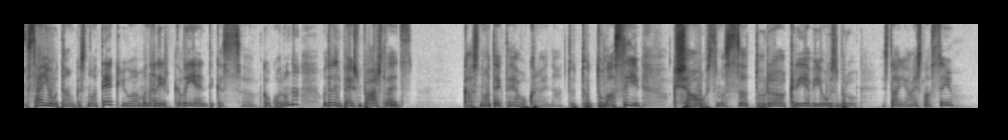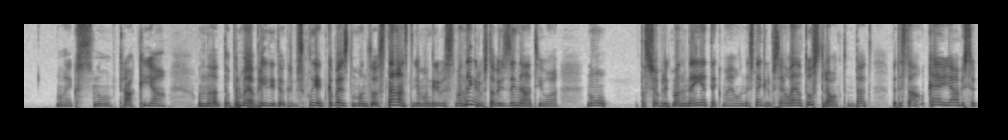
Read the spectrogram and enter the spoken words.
sajūtām, kas notiek, jo man arī ir klienti, kas uh, kaut ko runā, un tad viņi pēkšņi pārslēdz, kas notiek tajā Ukrainā. Tu, tu, tu lasīji šausmas, tur uh, Krievija uzbruk. Es tā, jā, es lasīju. Man liekas, nu, traki, jā. Un uh, tu pirmajā brīdī tev gribas kliegt, kāpēc tu man to stāsti, jo man gribas, man negribas to visu zināt, jo, nu, tas šobrīd mani neietekmē, un es negribu sev vēl uztraukt. Tāds, bet es tā, ok, jā, viss ir,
